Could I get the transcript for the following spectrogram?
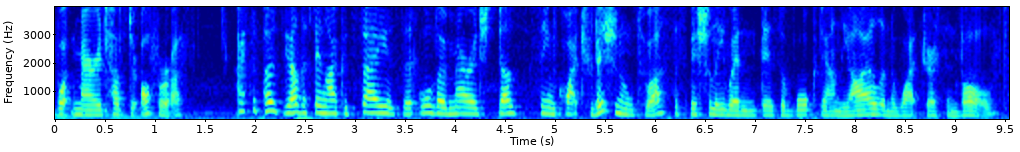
what marriage has to offer us. I suppose the other thing I could say is that although marriage does seem quite traditional to us, especially when there's a walk down the aisle and a white dress involved,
